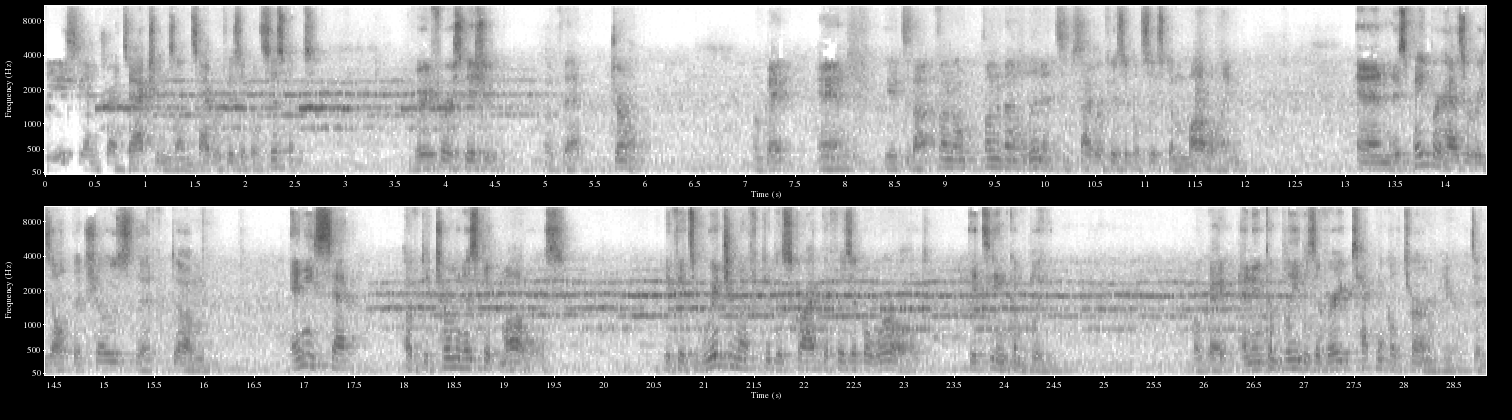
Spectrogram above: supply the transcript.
the ACM transactions on cyber physical systems, the very first issue of that journal. Okay, and it's about fun fundamental limits of cyber physical system modeling. And this paper has a result that shows that um, any set of deterministic models, if it's rich enough to describe the physical world, it's incomplete. Okay, and incomplete is a very technical term here. It's, a,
